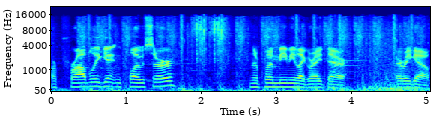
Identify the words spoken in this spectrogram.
are probably getting closer. I'm gonna put Mimi like right there. There we go.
